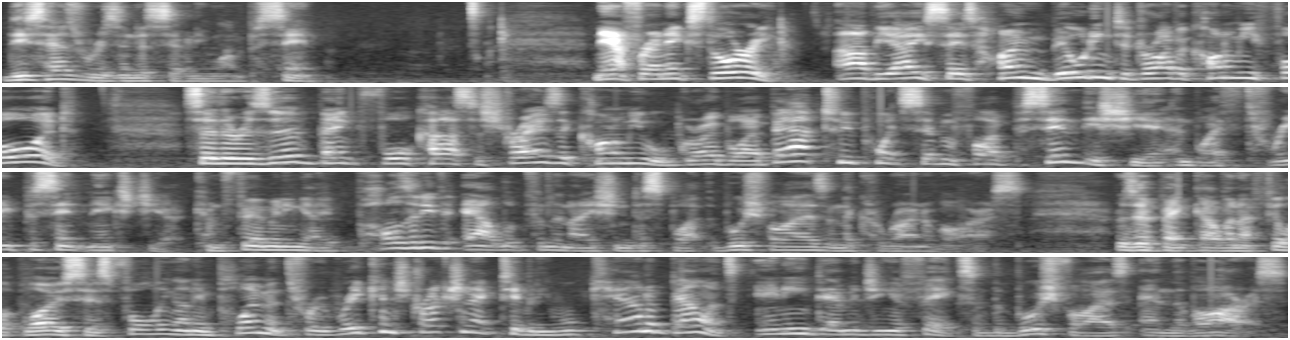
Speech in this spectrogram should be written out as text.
this has risen to 71%. Now for our next story. RBA says home building to drive economy forward. So the Reserve Bank forecasts Australia's economy will grow by about 2.75% this year and by 3% next year, confirming a positive outlook for the nation despite the bushfires and the coronavirus. Reserve Bank Governor Philip Lowe says falling unemployment through reconstruction activity will counterbalance any damaging effects of the bushfires and the virus.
